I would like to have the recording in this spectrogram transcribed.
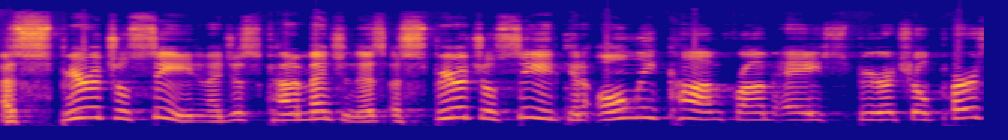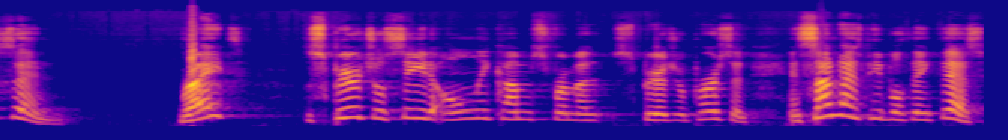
a spiritual seed, and I just kind of mentioned this, a spiritual seed can only come from a spiritual person. Right? The spiritual seed only comes from a spiritual person. And sometimes people think this,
